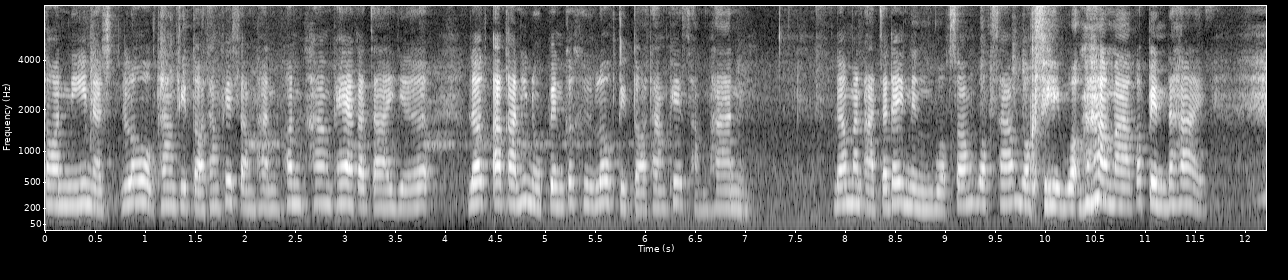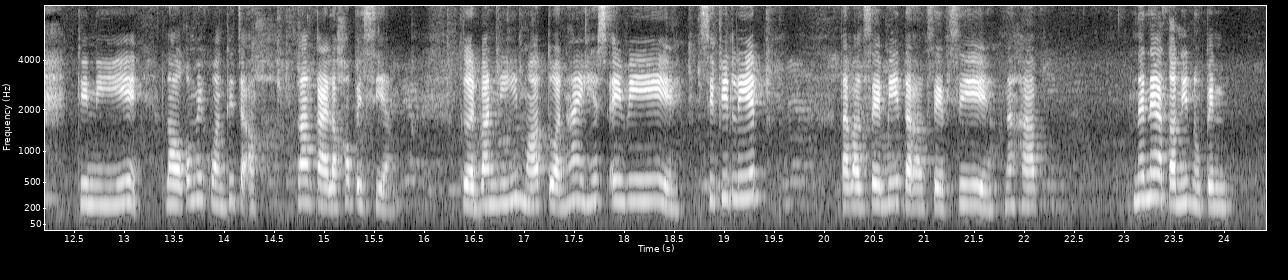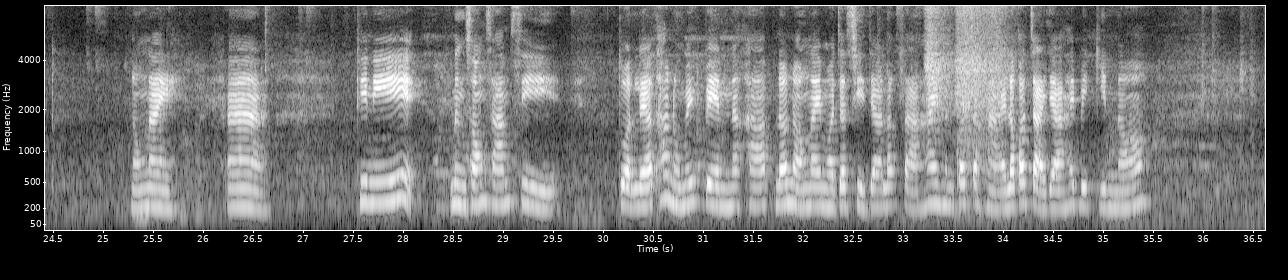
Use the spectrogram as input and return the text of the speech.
ตอนนี้เนี่ยโรคทางติดต่อทางเพศสัมพันธ์ค่อนข้างแพร่กระจายเยอะ แล้วอาการที่หนูเป็นก็คือโรคติดต่อทางเพศสัมพันธ์ แล้วมันอาจจะได้หนึ่งบวกสองบวกสามบวกสี่บวกห้ามาก็เป็นได้ ทีนี้เราก็ไม่ควรที่จะเอาร่างกายเราเข้าไปเสี่ยง เกิดวันนี้หมอตรวจให้ HIV ซิฟิลิสตับอักเสบบีตับอักเสบซีนะครับแน่ๆตอนนี้หนูเป็นน้องในอ่าทีนี้หนึ่งสองสามสี่ตรวจแล้วถ้าหนูไม่เป็นนะครับ แล้วหนองในหมอจะฉีดยารักษาให้มันก็จะหายแล้วก็จ่ายยาให้ไปกินเนาะ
